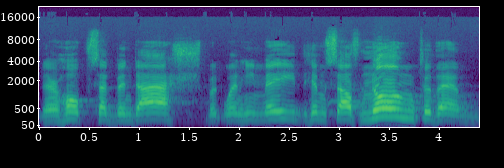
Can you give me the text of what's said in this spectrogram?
Their hopes had been dashed, but when he made himself known to them,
